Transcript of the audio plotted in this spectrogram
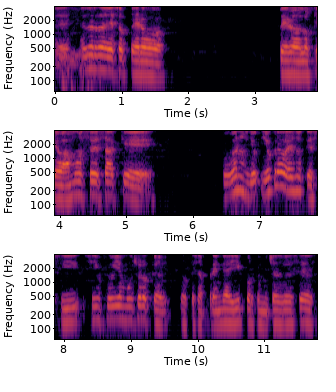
eh, es verdad eso, pero, pero lo que vamos es a que, pues bueno, yo, yo creo eso, que sí, sí influye mucho lo que, lo que se aprende ahí, porque muchas veces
